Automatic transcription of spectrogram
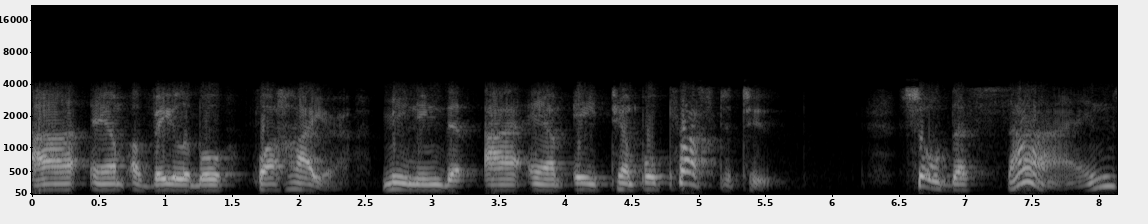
I am available for hire, meaning that I am a temple prostitute. So the signs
